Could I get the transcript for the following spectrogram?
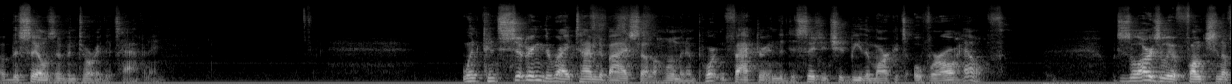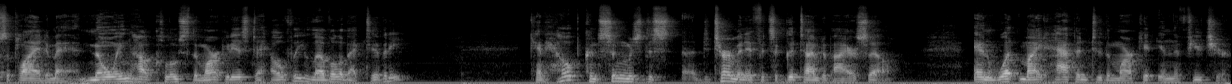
of the sales inventory that's happening. When considering the right time to buy or sell a home, an important factor in the decision should be the market's overall health which is largely a function of supply and demand. Knowing how close the market is to healthy level of activity can help consumers dis- uh, determine if it's a good time to buy or sell and what might happen to the market in the future.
